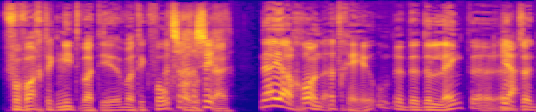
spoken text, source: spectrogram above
verwacht ik niet wat, die, wat ik volgens zijn gezicht. krijg. Nou ja, gewoon het geheel. De, de, de lengte, Ja. het,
